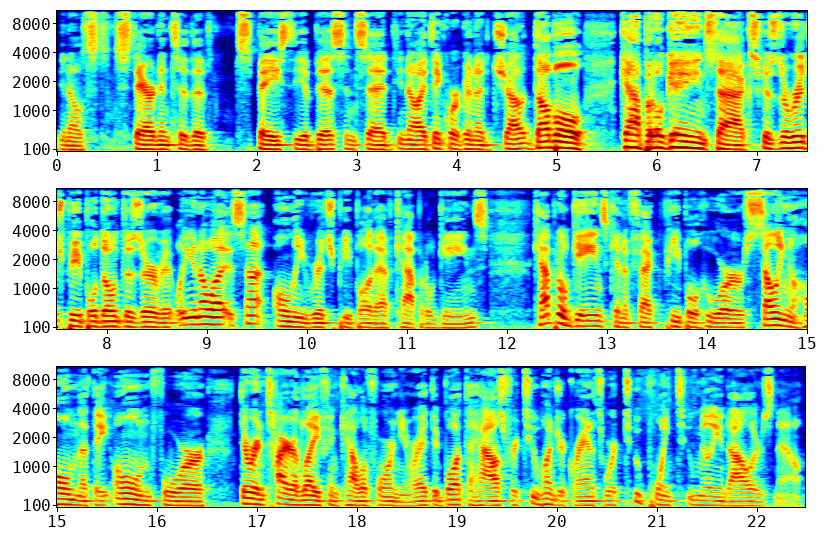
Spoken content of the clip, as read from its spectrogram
you know s- stared into the space, the abyss, and said, you know, I think we're going to double capital gains tax because the rich people don't deserve it. Well, you know what? It's not only rich people that have capital gains. Capital gains can affect people who are selling a home that they own for their entire life in California, right? They bought the house for 200 grand. It's worth 2.2 million dollars now.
